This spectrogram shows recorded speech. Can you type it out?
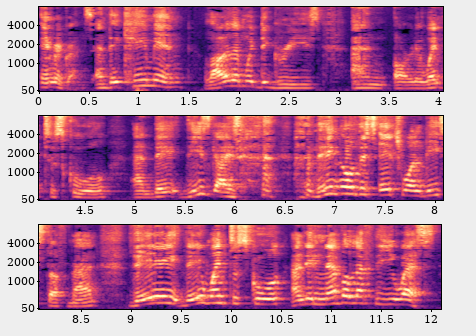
immigrants. And they came in a lot of them with degrees and or they went to school and they these guys they know this h1b stuff man. They they went to school and they never left the us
